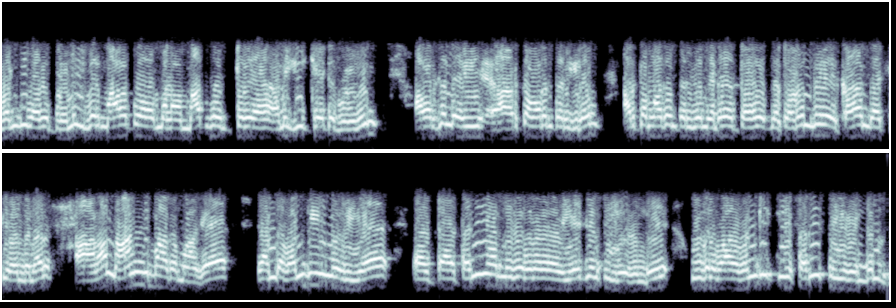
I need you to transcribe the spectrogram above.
வண்டி வழங்கப்படவில்லை. இவர் மாவட்ட மாற்று மாற்றுத்துறை அணுகி கேட்ட பொழுது அவர்கள் அடுத்த வாரம் தருகிறோம் அடுத்த மாதம் தருகிறோம் என தொ- தொடர்ந்து காலந்தாட்சி வந்தனர். ஆனால் நான்கு மாதமாக அந்த வண்டியினுடைய த- தனியார் நிறுவன ஏஜென்சியில் இருந்து உங்கள் வண்டிக்கு சர்வீஸ் செய்ய வேண்டும்.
